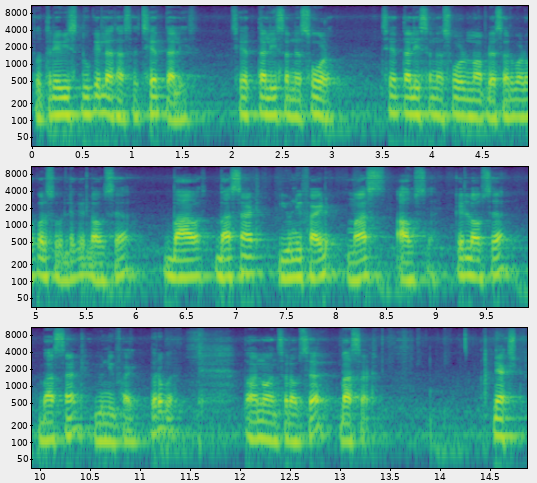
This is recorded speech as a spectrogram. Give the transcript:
તો ત્રેવીસ દુ કેટલા થશે? છેતાલીસ. છેતાલીસ અને સોળ. છેતાલીસ અને સોળનો આપણે સરવાળો કરશું એટલે કેટલો આવશે? બા, બાસઠ યુનિફાઈડ માસ આવશે. કેટલો આવશે? બાસઠ યુનિફાઈડ. બરાબર? તો આનો આન્સર આવશે બાસઠ. નેક્સ્ટ.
